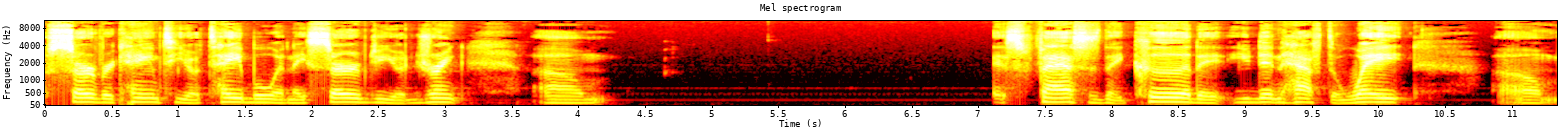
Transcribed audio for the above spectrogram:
server came to your table and they served you your drink um, as fast as they could. They, you didn't have to wait. Um,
